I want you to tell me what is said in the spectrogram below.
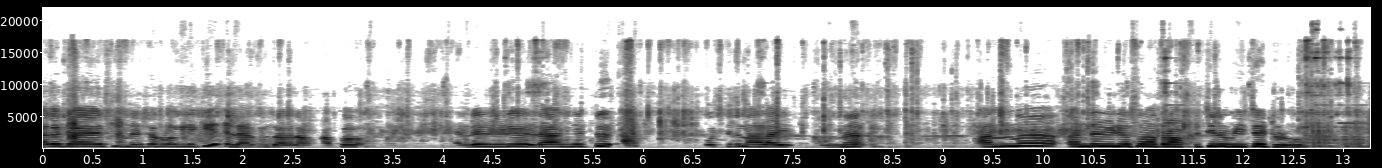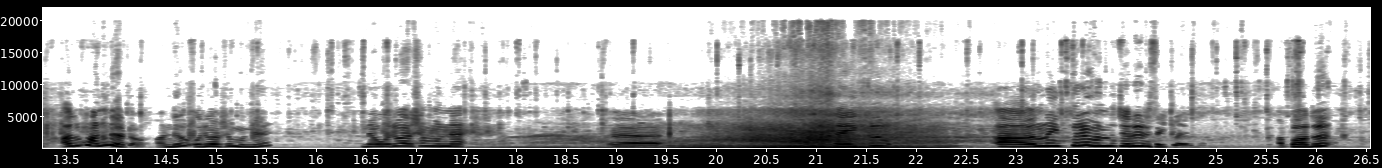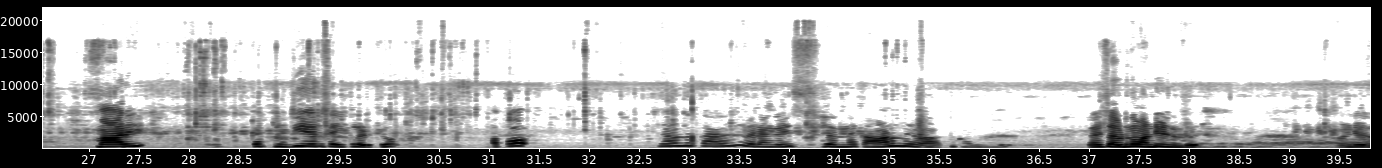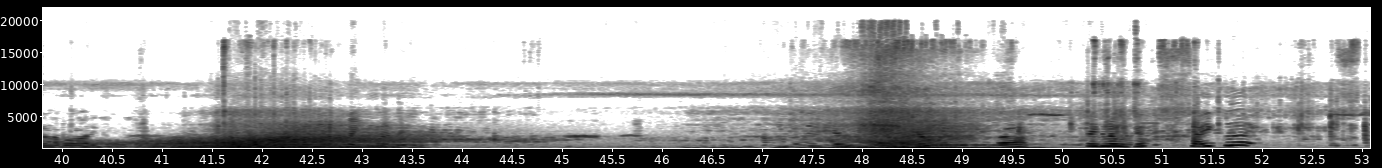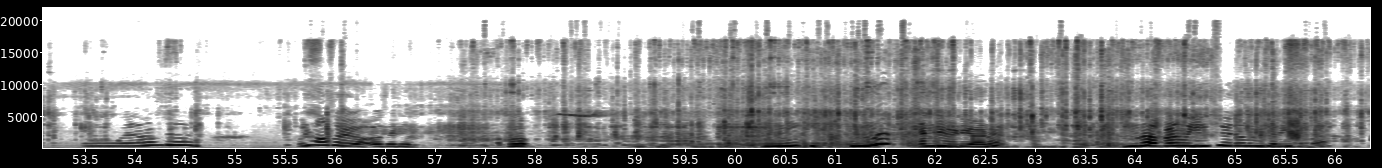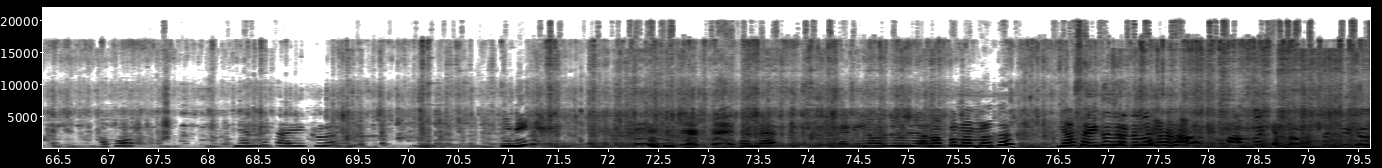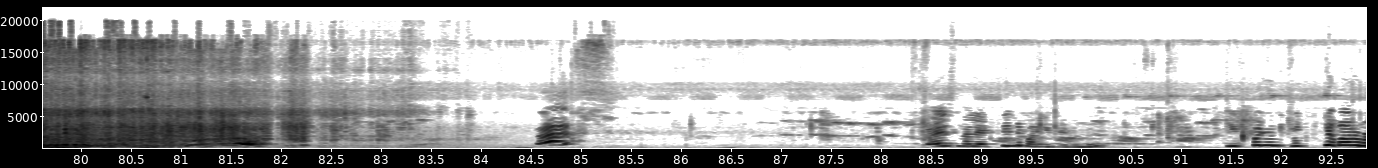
Hello guys സന്ദേശ വ്ളോഗിലേക്ക് എല്ലാവർക്കും സ്വാഗതം. അപ്പോൾ എന്റെ വീഡിയോ ഇടാഞ്ഞിട്ട് ഒത്തിരി നാളായി. അന്ന് അന്ന് എന്റെ വീഡിയോസ് മാത്രം ഇച്ചിരി റീച്ച് ആയിട്ടുള്ളൂ. അത് പണ്ട് കേട്ടോ. പണ്ട് ഒരു വർഷം മുന്നേ പിന്നെ ഒരു വർഷം മുന്നേ സൈക്കിൾ അന്ന് ഇത്രയും മുന്നേ ചെറിയൊരു സൈക്കിളായിരുന്നു അപ്പോൾ അത് മാറി. ഇപ്പോൾ പുതിയൊരു സൈക്കിൾ എടുത്തു. അപ്പോൾ ഞാനൊന്ന് കറങ്ങി വരാം ഗൈസ് എന്നെ കാണുന്ന ആ അത് കാണുന്നുണ്ട് ഗൈസ് അവിടുന്ന് വണ്ടി വരുന്നുണ്ട്. വണ്ടി വരുന്നുണ്ട് അപ്പോൾ മാറി സൈക്കിളിനെ കുറിച്ച്. സൈക്കിൾ ഏതാണ്ട് ഒരു മാസമായോ സൈക്കിൾ അപ്പോൾ ഇനി ഇന്ന് എന്റെ വീഡിയോ ആണ് ഇന്ന് അപ്പം റീൽസ് വരുമെന്ന് എനിക്കറിയില്ല അപ്പോൾ എന്റെ സൈക്കിൾ ഇനി എന്റെ സൈക്കിളിനെ കുറച്ച് ആണ് അപ്പം നമ്മൾക്ക് ഞാൻ സൈക്കിൾ ചവിട്ടുന്ന കാണാം. അമ്മയ്ക്ക് നല്ല എട്ടിന്റെ പണി കിട്ടിയിട്ടുണ്ട്.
